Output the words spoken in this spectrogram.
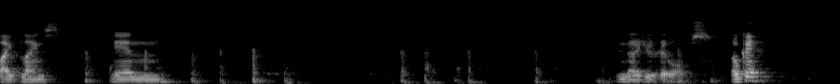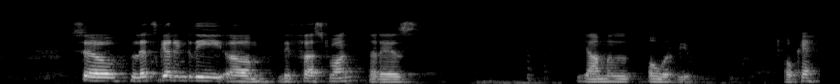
pipelines in in Azure DevOps. Okay. So let's get into the um, the first one that is YAML overview. Okay.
